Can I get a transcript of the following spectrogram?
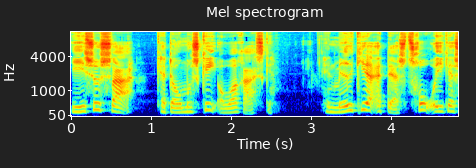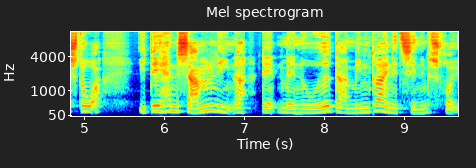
Jesus svar kan dog måske overraske. Han medgiver, at deres tro ikke er stor, i det han sammenligner den med noget, der er mindre end et sennepsfrø.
